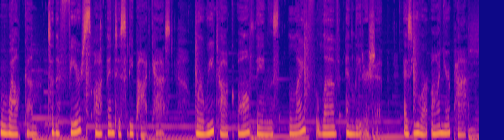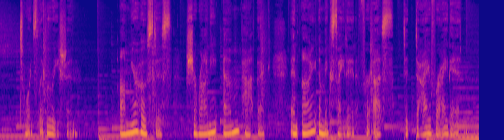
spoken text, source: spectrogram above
Welcome to the Fierce Authenticity Podcast, where we talk all things life, love, and leadership as you are on your path towards liberation. I'm your hostess, Shirani M. Pathak, and I am excited for us to dive right in.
